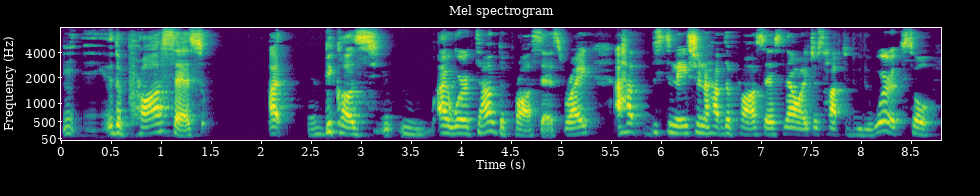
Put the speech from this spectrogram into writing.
the process because I worked out the process, right? I have destination, I have the process. Now I just have to do the work. So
